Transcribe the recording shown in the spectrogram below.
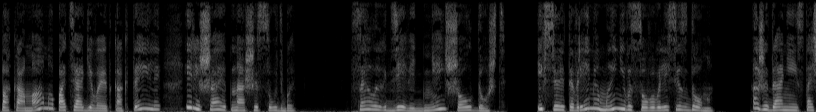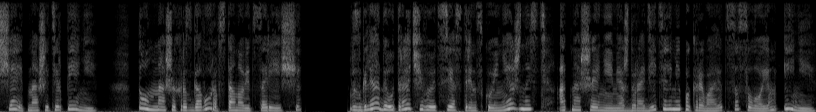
пока мама потягивает коктейли и решает наши судьбы. Целых девять дней шел дождь. И все это время мы не высовывались из дома. Ожидание истощает наше терпение. Тон наших разговоров становится резче. Взгляды утрачивают сестринскую нежность, отношения между родителями покрываются слоем инии.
